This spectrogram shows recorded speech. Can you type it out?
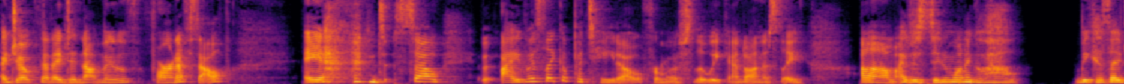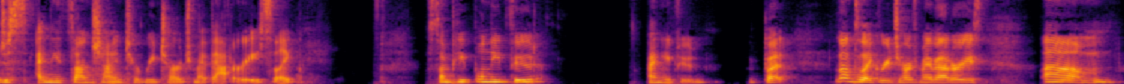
I joke that I did not move far enough south. And so I was like a potato for most of the weekend, honestly. Um, I just didn't want to go out because I just I need sunshine to recharge my batteries. Like some people need food. I need food, but not to like recharge my batteries. Um,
